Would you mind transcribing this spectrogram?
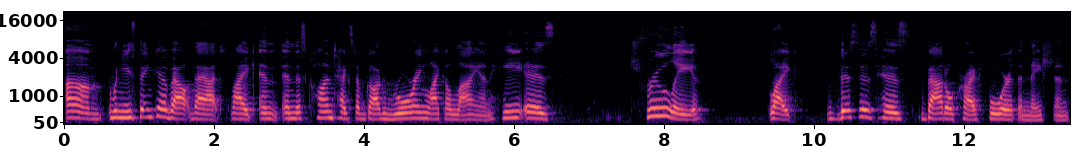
um, when you think about that, like in in this context of God roaring like a lion, He is truly like this is His battle cry for the nation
